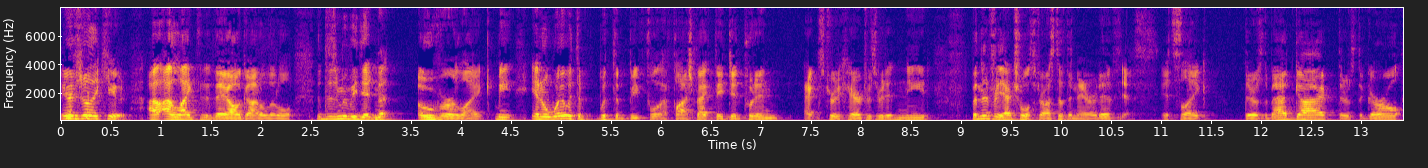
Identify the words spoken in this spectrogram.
it was really cute. I, I liked that they all got a little that this movie didn't over like I mean in a way with the with the flashback they did put in extra characters we didn't need, but then for the actual thrust of the narrative, Yes. it's like there's the bad guy, there's the girl,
